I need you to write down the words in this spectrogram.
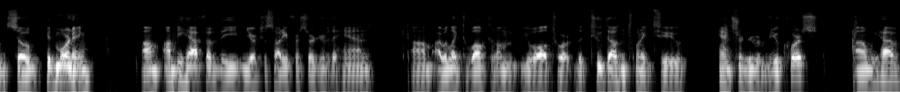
Um, so good morning. Um, on behalf of the New York Society for Surgery of the Hand, um, I would like to welcome you all to our, the 2022 Hand Surgery Review course. Um, we have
